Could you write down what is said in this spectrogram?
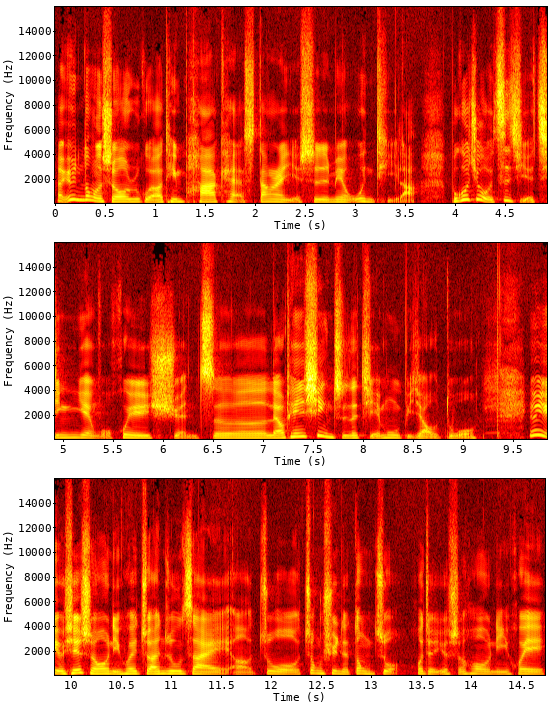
那运动的时候如果要听 podcast，当然也是没有问题啦。不过就我自己的经验，我会选择聊天性质的节目比较多，因为有些时候你会专注在呃做重训的动作，或者有时候你会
